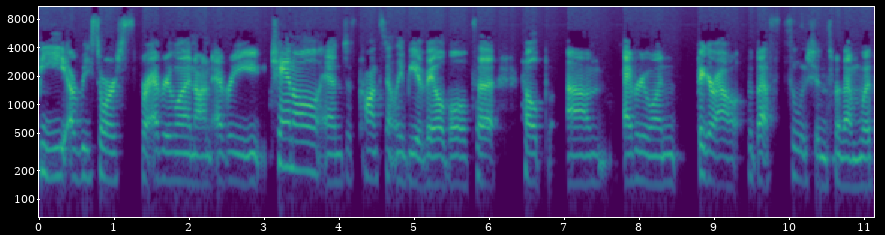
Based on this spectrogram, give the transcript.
be a resource for everyone on every channel and just constantly be available to help um, everyone figure out the best solutions for them with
